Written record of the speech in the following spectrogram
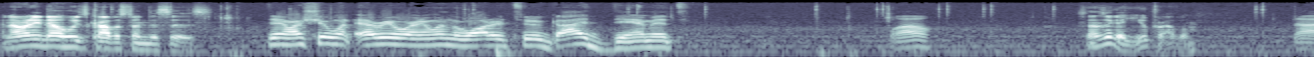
and I already know whose cobblestone this is. Damn, my shit went everywhere and it went in the water too. God damn it. Wow. Sounds like a you problem. Nah,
